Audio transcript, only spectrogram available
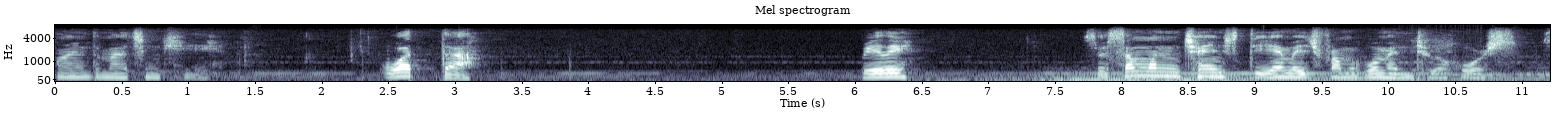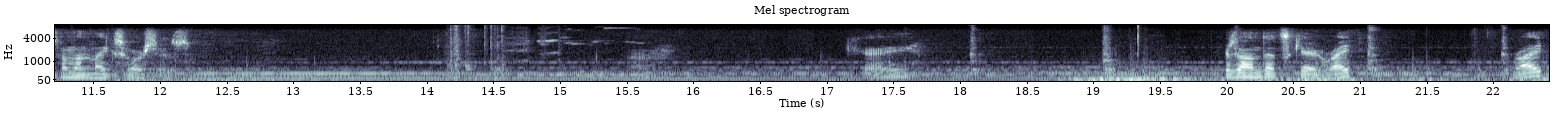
Find the matching key. What the? Really? So someone changed the image from a woman to a horse. Someone likes horses. On that scare, right? Right?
